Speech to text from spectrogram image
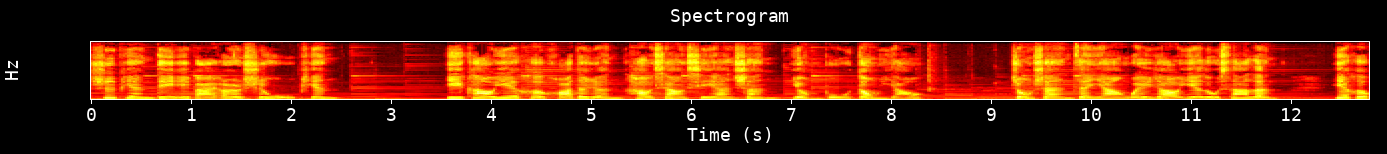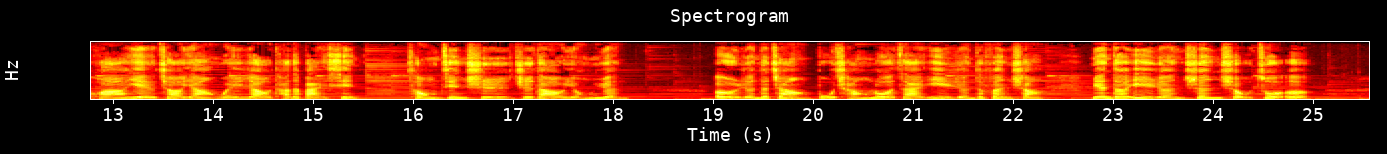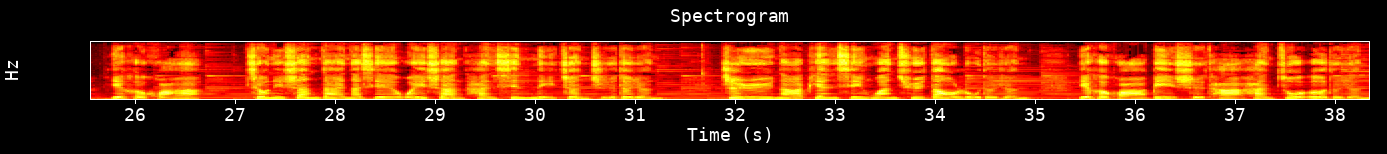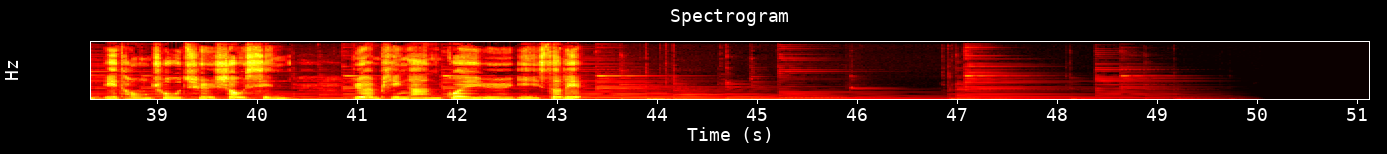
诗篇第一百二十五篇：依靠耶和华的人，好像锡安山，永不动摇。众山怎样围绕耶路撒冷，耶和华也照样围绕他的百姓，从今时直到永远。恶人的杖不常落在一人的份上，免得一人伸手作恶。耶和华啊！求你善待那些为善和心理正直的人。至于那偏行弯曲道路的人，耶和华必使他和作恶的人一同出去受刑。愿平安归于以色列。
